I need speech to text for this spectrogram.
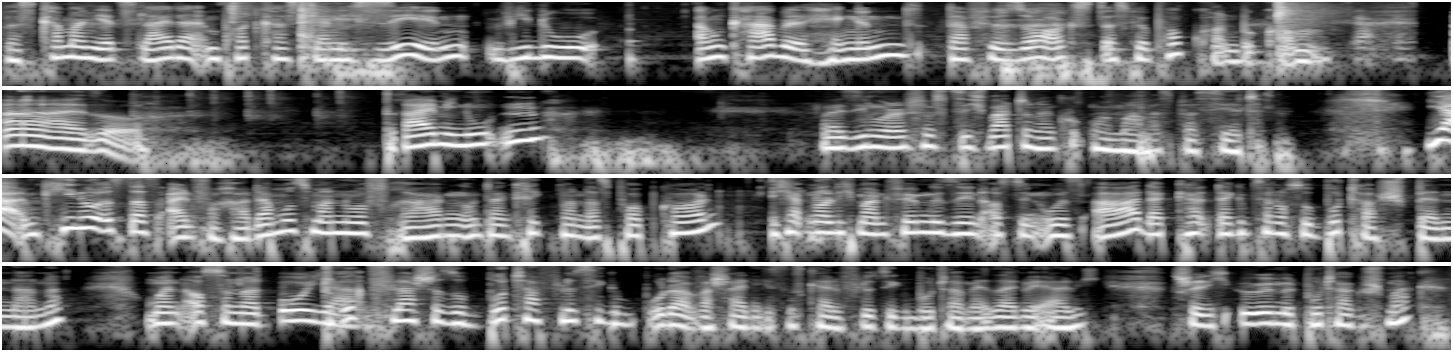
das kann man jetzt leider im Podcast ja nicht sehen, wie du am Kabel hängend dafür sorgst, dass wir Popcorn bekommen. Also, drei Minuten bei 750 Watt und dann gucken wir mal, was passiert. Ja, im Kino ist das einfacher. Da muss man nur fragen und dann kriegt man das Popcorn. Ich habe neulich mal einen Film gesehen aus den USA. Da, kann, da gibt's ja noch so Butterspender, ne? Und man aus so einer Oh ja. Druckflasche so butterflüssige, oder wahrscheinlich ist es keine flüssige Butter mehr, seien wir ehrlich. Wahrscheinlich Öl mit Buttergeschmack.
